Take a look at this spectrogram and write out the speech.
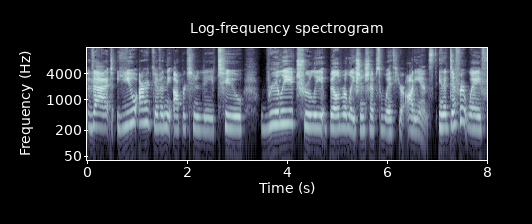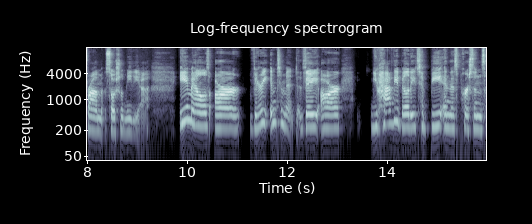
that you are given the opportunity to really truly build relationships with your audience in a different way from social media. Emails are very intimate. They are, you have the ability to be in this person's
